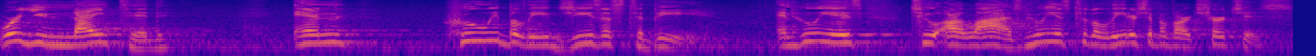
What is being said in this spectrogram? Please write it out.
we're united in who we believe Jesus to be and who he is to our lives, and who he is to the leadership of our churches.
